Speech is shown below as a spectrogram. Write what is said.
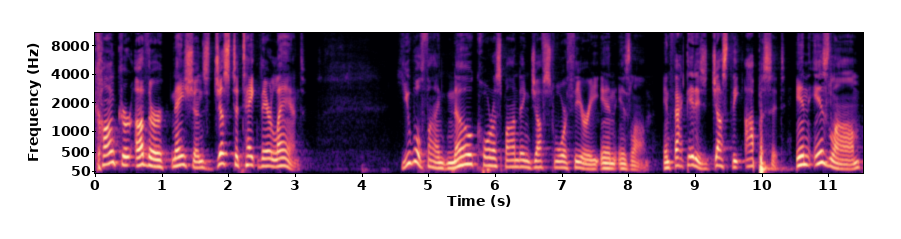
conquer other nations just to take their land. You will find no corresponding just war theory in Islam. In fact, it is just the opposite. In Islam,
